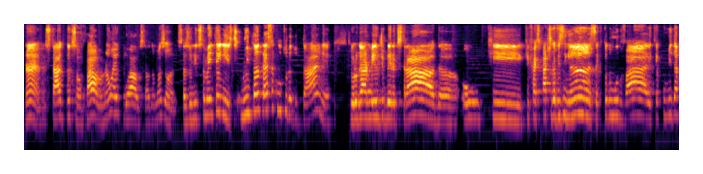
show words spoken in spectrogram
né? O estado de São Paulo não é igual ao estado do Amazonas. Os Estados Unidos também tem isso. No entanto, essa cultura do diner, do lugar meio de beira de estrada, ou que, que faz parte da vizinhança, que todo mundo vai, que a comida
